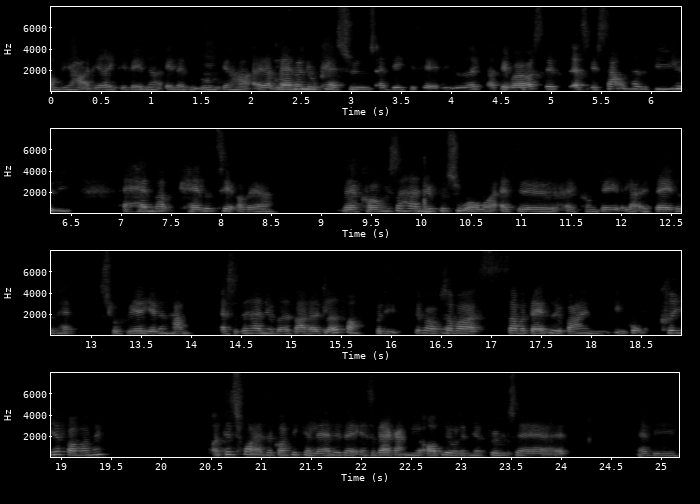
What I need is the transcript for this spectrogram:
om vi har de rigtige venner, eller vi mm. ikke har, eller hvad man nu kan synes er vigtigt her i livet. Ikke? Og det var også lidt, altså hvis Saul havde hvilet i, at han var kaldet til at være, være konge, så havde han jo ikke blevet sur over, at, øh, at, kong David, eller at David han slog flere ihjel end ham. Altså det havde han jo været, bare været glad for, fordi det var, så, var, så var David jo bare en, en god kriger for ham. Ikke? Og det tror jeg altså godt, vi kan lære lidt af. Altså hver gang vi oplever den her følelse af, at at vi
